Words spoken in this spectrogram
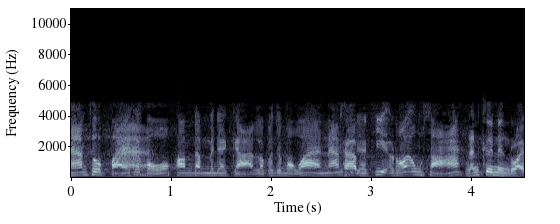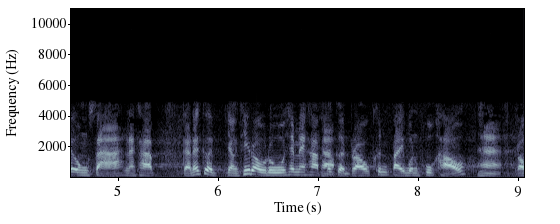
น้ำทั่วไปอ่าก็บอกว่าความดันบรรยากาศ เราก็จะบอกว่าน้ำครับเดือดที่ร้อยองศา นั้นคือ 100 องศานะครับ แต่ถ้าเกิดอย่างที่เรารู้ใช่ไหมครับ ครับ ถ้าเกิดเราขึ้นไปบนภูเขา ฮะ เรา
